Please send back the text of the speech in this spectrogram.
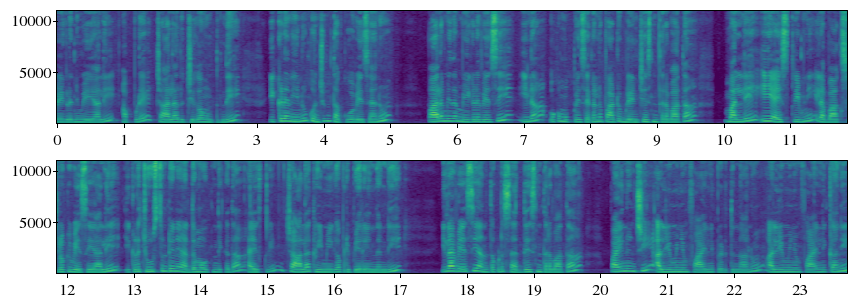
వేగడిని వేయాలి. అప్పుడే చాలా రుచిగా ఉంటుంది. ఇక్కడ నేను కొంచెం తక్కువ వేశాను. పాల మీద మీగడ వేసి ఇలా ఒక ముప్పై సెకండ్ల పాటు బ్లెండ్ చేసిన తర్వాత మళ్ళీ ఈ ఐస్ క్రీమ్ని ఇలా బాక్స్లోకి వేసేయాలి. ఇక్కడ చూస్తుంటేనే అర్థమవుతుంది కదా ఐస్ క్రీమ్ చాలా క్రీమీగా ప్రిపేర్ అయిందండి. ఇలా వేసి అంతా కూడా సర్దేసిన తర్వాత పైనుంచి అల్యూమినియం ఫాయిల్ని పెడుతున్నాను. అల్యూమినియం ఫాయిల్ని కానీ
